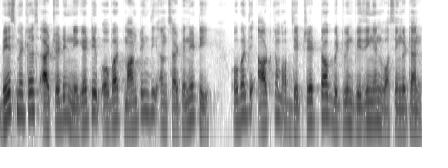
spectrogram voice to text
Base metals are trading negative over mounting the uncertainty over the outcome of the trade talk between Beijing and Washington.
